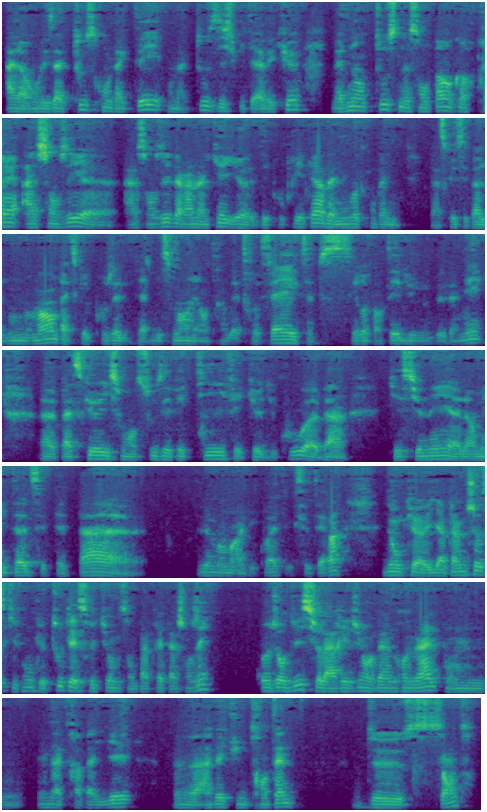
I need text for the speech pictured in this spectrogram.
alors, on les a tous contactés, on a tous discuté avec eux. Maintenant, tous ne sont pas encore prêts à changer, euh, à changer vers un accueil euh, des propriétaires d'animaux de compagnie parce que c'est pas le bon moment, parce que le projet d'établissement est en train d'être fait, que ça s'est reporté d'une ou deux années, euh, parce qu'ils sont en sous-effectif et que du coup, euh, ben, questionner euh, leur méthode, c'est peut-être pas le moment adéquat, etc. Donc, il y a plein de choses qui font que toutes les structures ne sont pas prêtes à changer. Aujourd'hui, sur la région Auvergne-Rhône-Alpes, on, on, a travaillé avec une trentaine de centres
